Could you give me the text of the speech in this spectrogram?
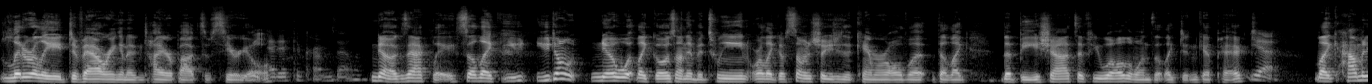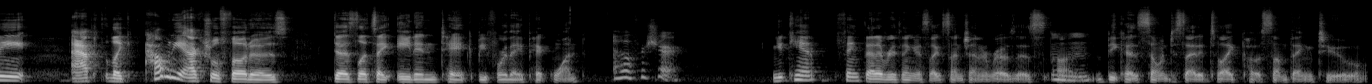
literally devouring an entire box of cereal. We edit the crumbs out. No, exactly. So like you you don't know what like goes on in between, or like if someone shows you the camera roll, the, the like the B shots, if you will, the ones that like didn't get picked. Yeah. Like how many app like how many actual photos does let's say Aiden take before they pick one? Oh, for sure. You can't think that everything is like sunshine and roses Mm-hmm. um, because someone decided to like post something to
